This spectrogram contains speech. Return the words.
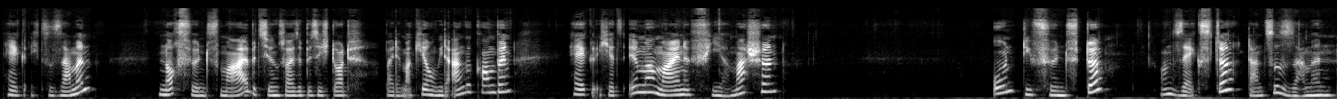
häkel ich zusammen. Noch fünfmal, beziehungsweise bis ich dort bei der Markierung wieder angekommen bin, häkel ich jetzt immer meine vier Maschen und die fünfte und sechste dann zusammen.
